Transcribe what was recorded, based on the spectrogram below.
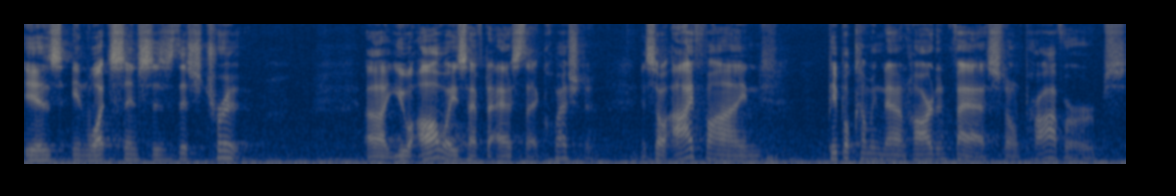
is in what sense is this true? Uh, you always have to ask that question. And so, I find people coming down hard and fast on Proverbs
